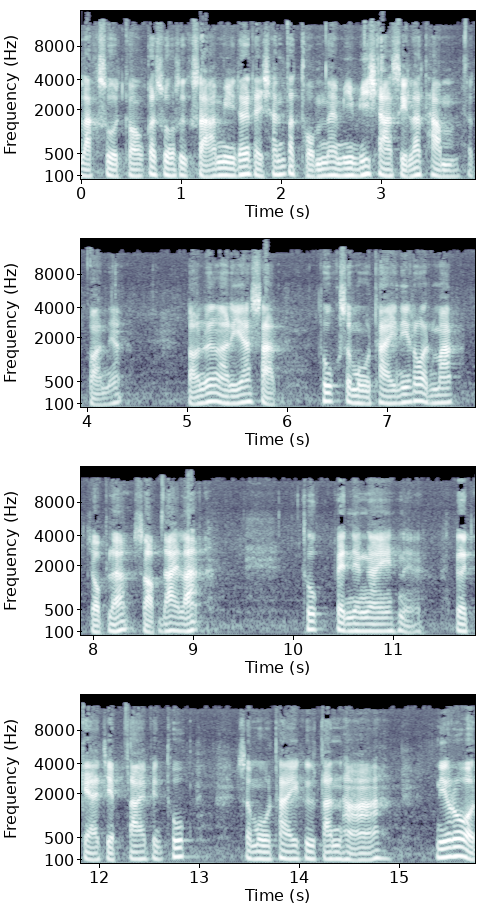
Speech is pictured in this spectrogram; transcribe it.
หลักสูตรของกระทรวงศึกษามีตั้งแต่ชั้นประถมนะมีวิชาศิลธรรมแต่ก่อนเนี้ยตอนเรื่องอริยสัจทุกสมุทัยนิโรธมรรคจบแล้วสอบได้ละ ทุกเป็นยังไงเนี่ย เกิดแก่เจ็บตายเป็นทุกข์ สมุทัยคือตัณหา นิโรธ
